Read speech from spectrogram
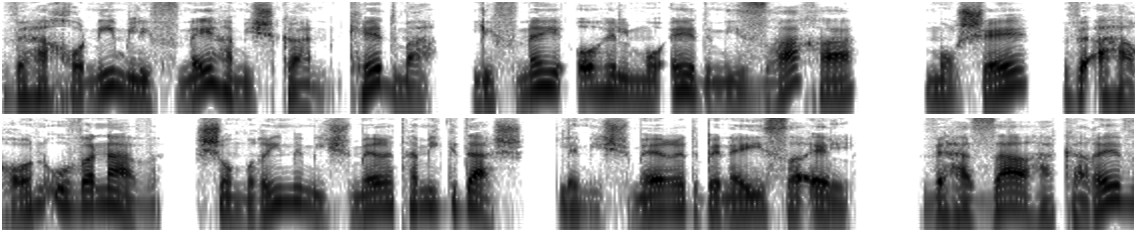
והחונים לפני המשכן, קדמה, לפני אוהל מועד מזרחה, משה ואהרון ובניו, שומרים ממשמרת המקדש, למשמרת בני ישראל, והזר הקרב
